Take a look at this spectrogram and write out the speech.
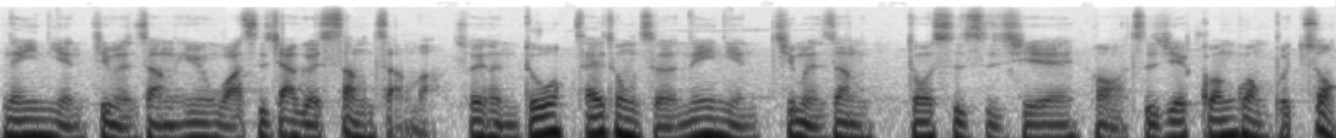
那一年基本上因为瓦斯价格上涨嘛，所以很多栽种者那一年基本上都是直接哦直接观望不种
